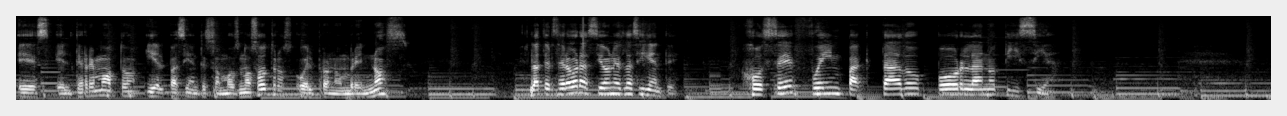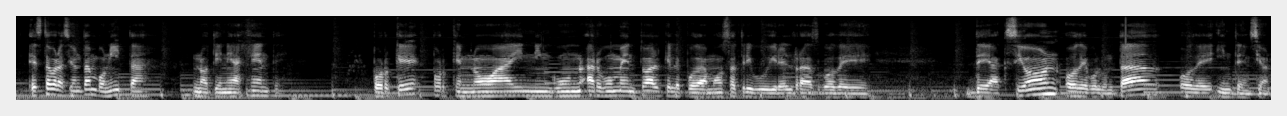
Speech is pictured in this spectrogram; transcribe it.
es el terremoto y el paciente somos nosotros o el pronombre nos. La tercera oración es la siguiente. José fue impactado por la noticia. Esta oración tan bonita no tiene agente. ¿Por qué? Porque no hay ningún argumento al que le podamos atribuir el rasgo de de acción o de voluntad o de intención.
